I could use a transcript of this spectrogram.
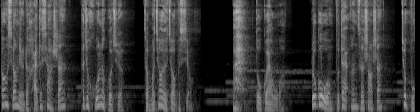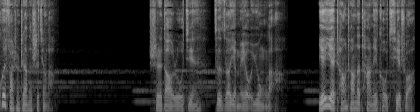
刚想领着孩子下山，他就昏了过去，怎么叫也叫不醒。”都怪我！如果我们不带恩泽上山，就不会发生这样的事情了。事到如今，自责也没有用了。爷爷长长的叹了一口气，说：“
